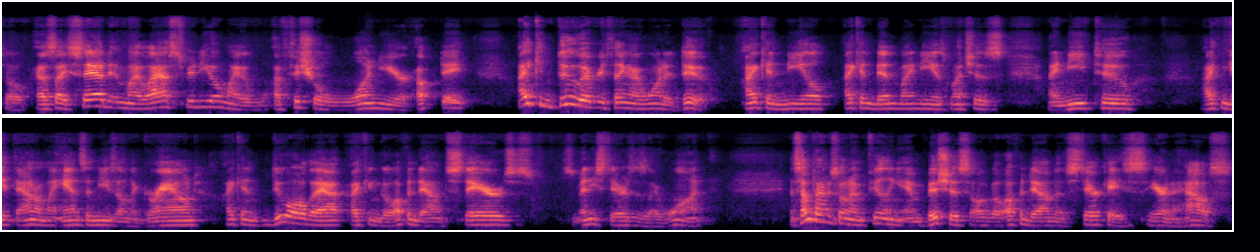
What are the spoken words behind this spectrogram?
So as I said in my last video, my official one year update, I can do everything I want to do. I can kneel, I can bend my knee as much as I need to. I can get down on my hands and knees on the ground. I can do all that. I can go up and down stairs, as many stairs as I want. And sometimes when I'm feeling ambitious, I'll go up and down the staircase here in the house,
